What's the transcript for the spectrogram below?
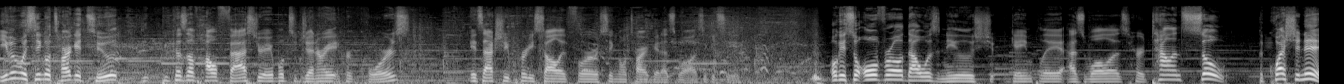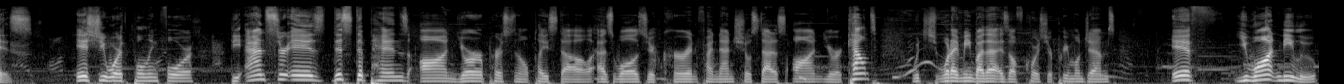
Even with single target too, because of how fast you're able to generate her cores, it's actually pretty solid for a single target as well, as you can see. Okay, so overall, that was Nilou's gameplay as well as her talents. So, the question is, is she worth pulling for? The answer is, this depends on your personal playstyle as well as your current financial status on your account. Which, what I mean by that is, of course, your Primogems. If you want Nilou,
